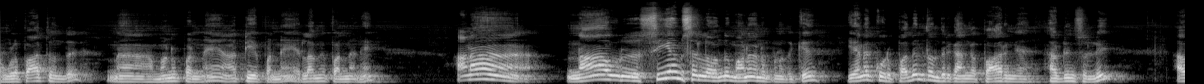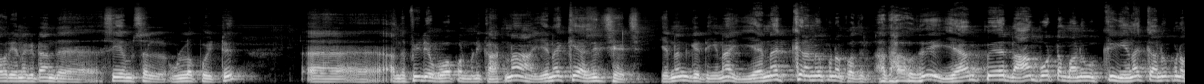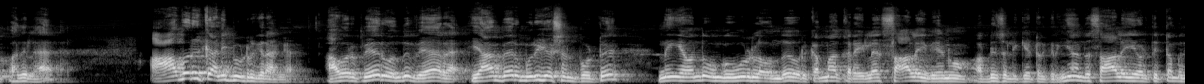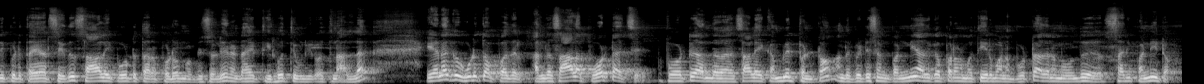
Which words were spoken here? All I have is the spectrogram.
உங்களை பார்த்து வந்து நான் மனு பண்ணேன் ஆர்டிஏ பண்ணேன் எல்லாமே பண்ணனே. ஆனால் நான் ஒரு சிஎம் செல்லில் வந்து மனு அனுப்புனதுக்கு எனக்கு ஒரு பதில் தந்திருக்காங்க பாருங்கள் அப்படின்னு சொல்லி அவர் என்கிட்ட அந்த சிஎம் செல் உள்ளே போயிட்டு அந்த பிடிஎஃப் ஓப்பன் பண்ணி காட்டினா எனக்கே அதிர்ச்சி ஆயிடுச்சு. என்னன்னு கேட்டிங்கன்னா எனக்கு அனுப்பின பதில். அதாவது என் பேர் நான் போட்ட மனுவுக்கு எனக்கு அனுப்பின பதிலை அவருக்கு அனுப்பி விட்ருக்குறாங்க அவர் பேர் வந்து வேறு. என் பேர் முருகேஷன் போட்டு நீங்கள் வந்து உங்கள் ஊரில் வந்து ஒரு கம்மாக்கரையில் சாலை வேணும் அப்படின்னு சொல்லி கேட்டிருக்கிறீங்க. அந்த சாலையை ஒரு திட்ட மதிப்பீடு தயார் செய்து சாலை போட்டு தரப்படும் அப்படின்னு சொல்லி ரெண்டாயிரத்தி இருபத்தி மூணு இருபத்தி நாலில் எனக்கு கொடுத்த பதில். அந்த சாலை போட்டாச்சு. போட்டு அந்த சாலையை கம்ப்ளீட் பண்ணிட்டோம். அந்த பெட்டிஷன் பண்ணி அதுக்கப்புறம் நம்ம தீர்மானம் போட்டு அதை நம்ம வந்து சரி பண்ணிட்டோம்.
